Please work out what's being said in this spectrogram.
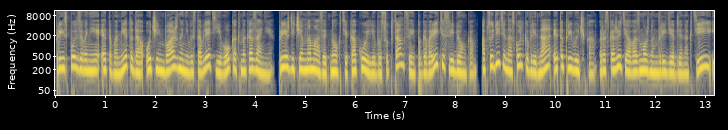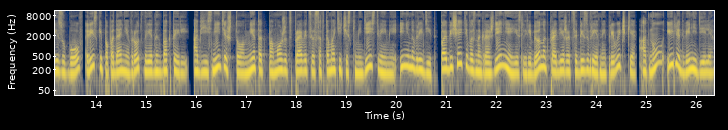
При использовании этого метода очень важно не выставлять его как наказание. Прежде чем намазать ногти какой-либо субстанцией, поговорите с ребенком. Обсудите, насколько вредна эта привычка. Расскажите о возможном вреде для ногтей и зубов, риске попадания в рот вредных бактерий. Объясните, что метод поможет справиться с автоматическими действиями и не навредит. Пообещайте вознаграждение лечения, если ребенок продержится без вредной привычки одну или две недели.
